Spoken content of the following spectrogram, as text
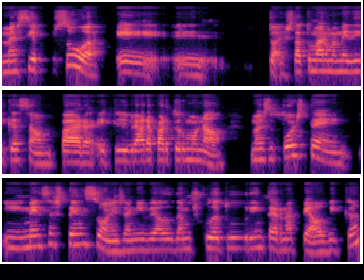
Mas se a pessoa é, é, está a tomar uma medicação para equilibrar a parte hormonal, mas depois tem imensas tensões a nível da musculatura interna pélvica,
